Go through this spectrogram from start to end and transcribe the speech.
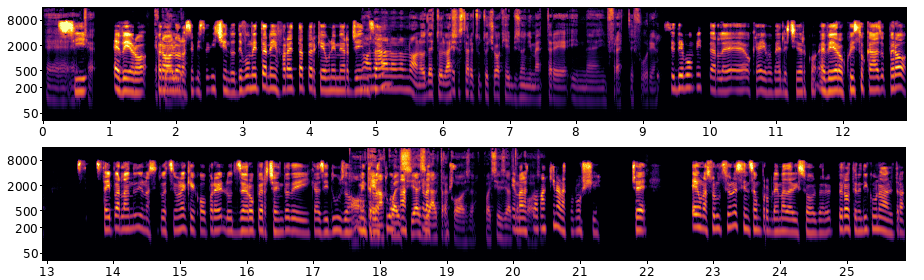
Eh, sì, cioè, è vero, è però quello. allora se mi stai dicendo devo metterla in fretta perché è un'emergenza... No, no, no, no, no, ho detto lascia stare tutto ciò che hai bisogno di mettere in, in fretta e furia. Se devo metterle, eh, ok, vabbè, le cerco. È vero, questo caso, però stai parlando di una situazione che copre lo 0% dei casi d'uso. No, mentre okay, la tua qualsiasi altra cosa. Qualsiasi altra eh, ma cosa. la tua macchina la conosci. Cioè, è una soluzione senza un problema da risolvere. Però te ne dico un'altra.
